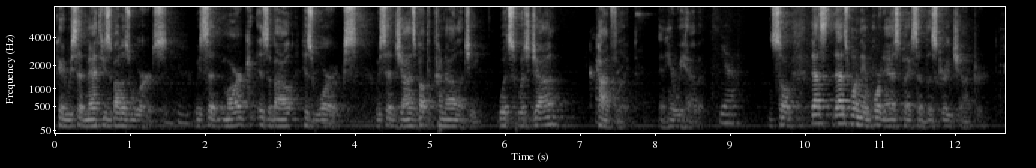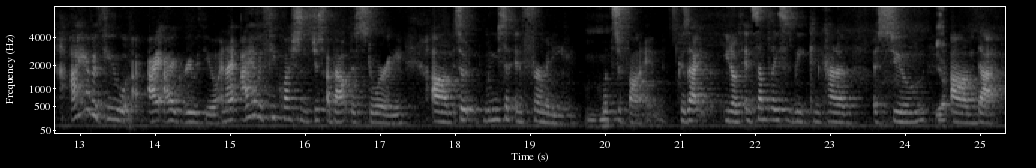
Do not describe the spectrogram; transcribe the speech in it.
Okay, we said Matthew's about his words. Mm-hmm. We said Mark is about his works. We said John's about the chronology. What's what's John? Conflict. And here we have it. Yeah. And so that's that's one of the important aspects of this great chapter. I have a few, I, I agree with you, and I, I have a few questions just about this story. Um, so when you said infirmity, Mm-hmm. what's defined? Because I, you know, in some places we can kind of assume Yep. um, that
